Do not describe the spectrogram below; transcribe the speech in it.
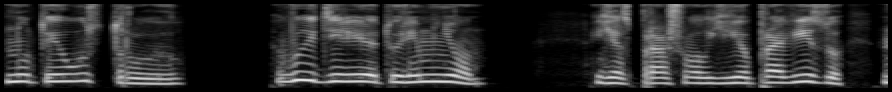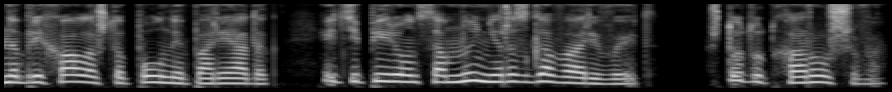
Ну ты устроил. Выдери эту ремнем. Я спрашивал ее про визу, набрехала, что полный порядок, и теперь он со мной не разговаривает. Что тут хорошего?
